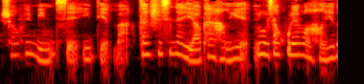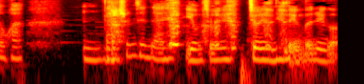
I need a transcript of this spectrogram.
稍微明显一点吧，但是现在也要看行业。如果像互联网行业的话，嗯，男生现在有就业就业年龄的这个，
